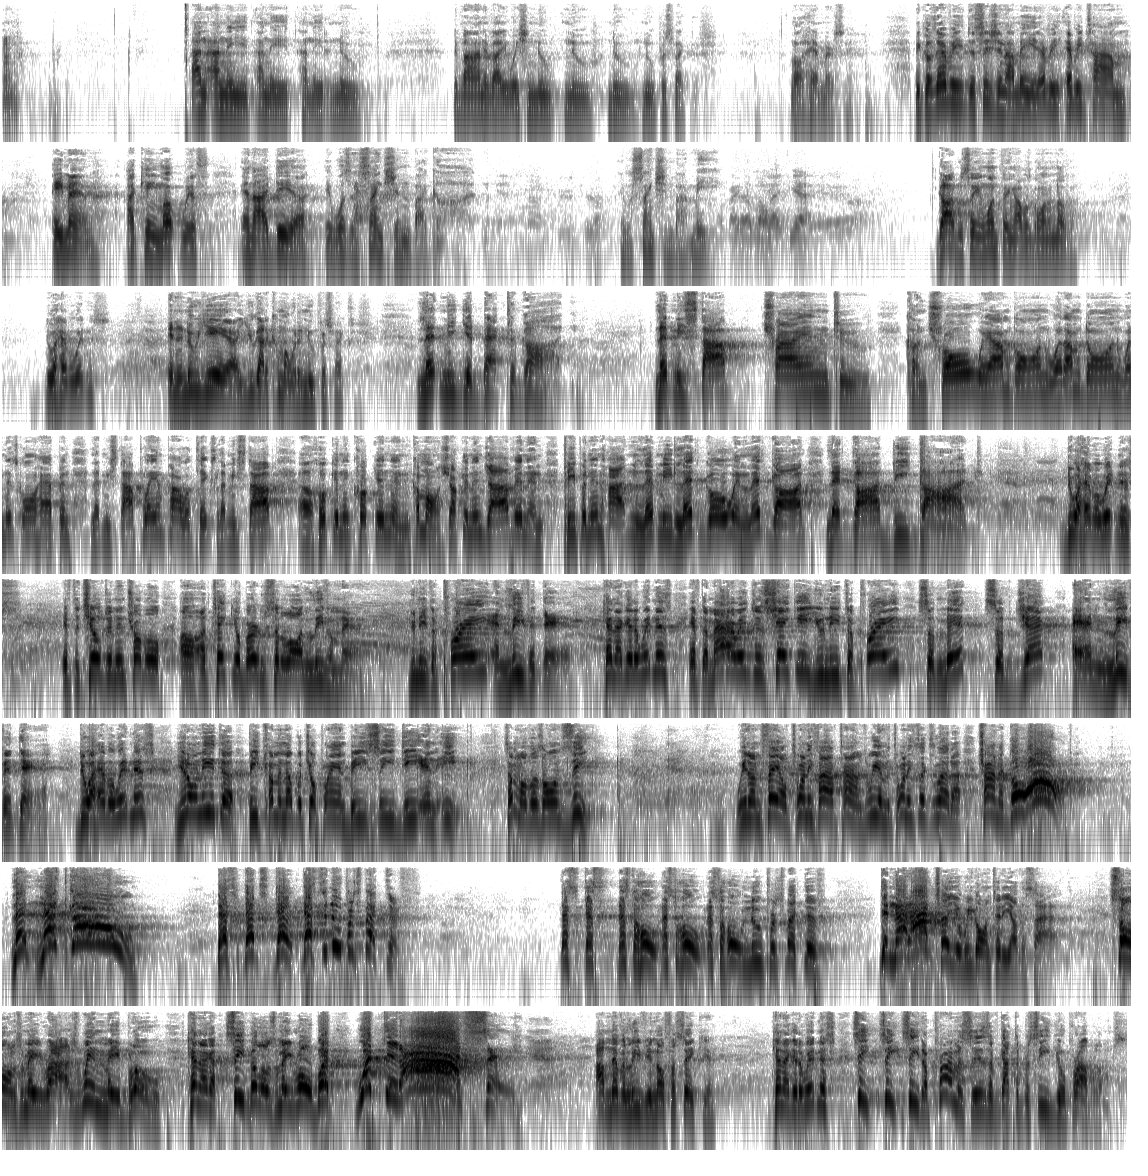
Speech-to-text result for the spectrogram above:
Hmm. I, I, need, I need, I need a new divine evaluation, new, new, new, new perspective. Lord have mercy. Because every decision I made, every, every time, amen, I came up with an idea, it wasn't sanctioned by God. It was sanctioned by me. God was saying one thing, I was going another. Do I have a witness? In the new year, you got to come up with a new perspective. Let me get back to God. Let me stop trying to control where I'm going, what I'm doing, when it's going to happen. Let me stop playing politics. Let me stop uh, hooking and crooking and come on, shucking and jiving and peeping and hiding. Let me let go and let God, let God be God. Do I have a witness? If the children in trouble, uh, uh, take your burdens to the Lord and leave them there. You need to pray and leave it there. Can I get a witness? If the marriage is shaky, you need to pray, submit, subject, and leave it there. Do I have a witness? You don't need to be coming up with your plan B, C, D, and E. Some of us on Z. We done failed 25 times. We in the 26th letter trying to go on. Let, let go. That's, that's, that, that's the new perspective. That's, that's, that's the whole, that's the whole, that's the whole new perspective. Did not I tell you we going to the other side? Storms may rise, wind may blow, can I sea billows may roll, but what did I say? I'll never leave you nor forsake you. Can I get a witness? See, see, see, the promises have got to precede your problems.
